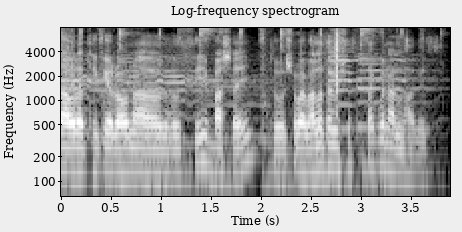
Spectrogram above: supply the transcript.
দাওরা থেকে রওনা হচ্ছি বাসায়। তো সবাই ভালো থাকবে সুস্থ থাকবেন। আল্লাহ হাফেজ।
